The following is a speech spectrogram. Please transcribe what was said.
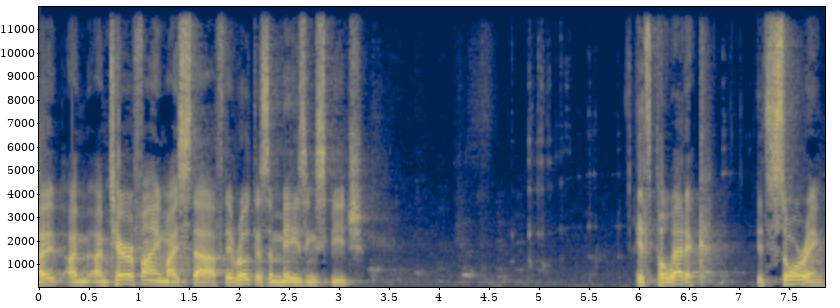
I, I'm, I'm terrifying my staff. They wrote this amazing speech. It's poetic, it's soaring,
